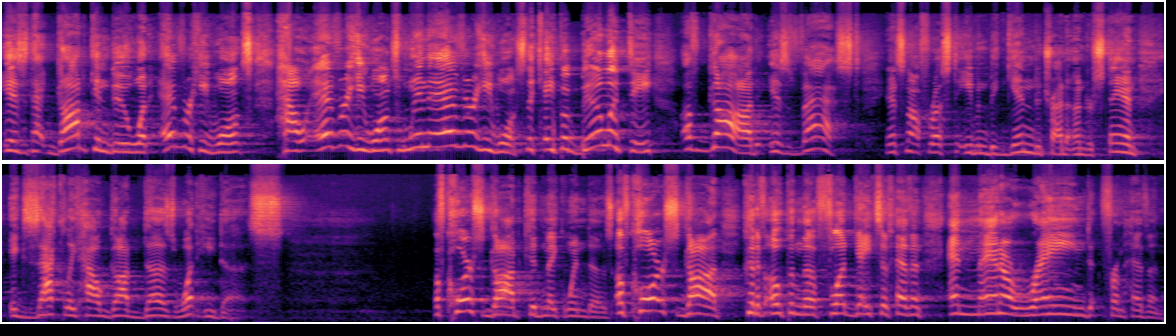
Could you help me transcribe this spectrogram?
is that God can do whatever He wants, however He wants, whenever He wants. The capability of God is vast. And it's not for us to even begin to try to understand exactly how God does what He does. Of course, God could make windows. Of course, God could have opened the floodgates of heaven and manna rained from heaven.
